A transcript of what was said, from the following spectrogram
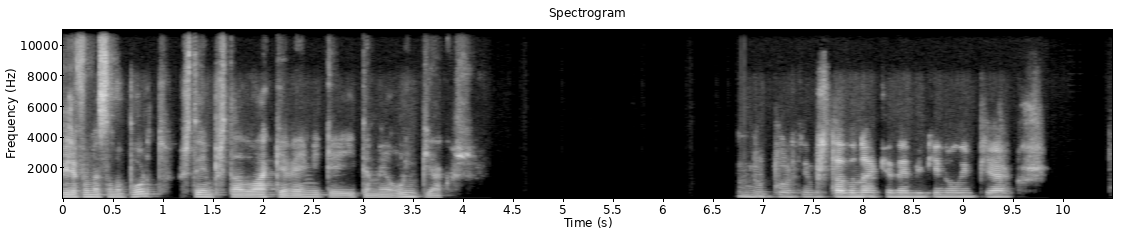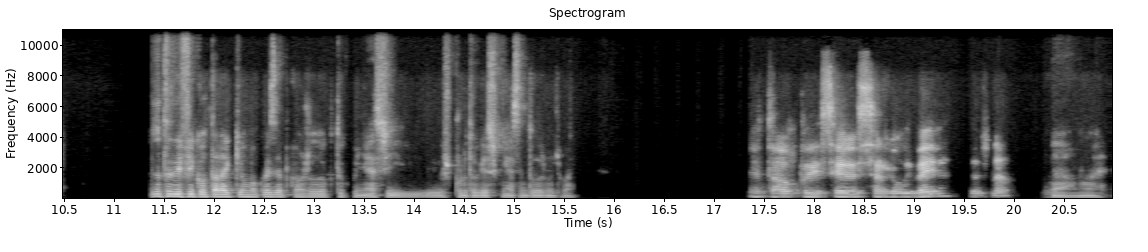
fez a formação no Porto, esteve emprestado à Académica e também ao Olympiacos. Do Porto, emprestado na Académica e no Olympiacos. Eu estou a dificultar aqui uma coisa porque é um jogador que tu conheces e os portugueses conhecem todos muito bem. Então, podia ser Sérgio Oliveira, mas não. Não, não é.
